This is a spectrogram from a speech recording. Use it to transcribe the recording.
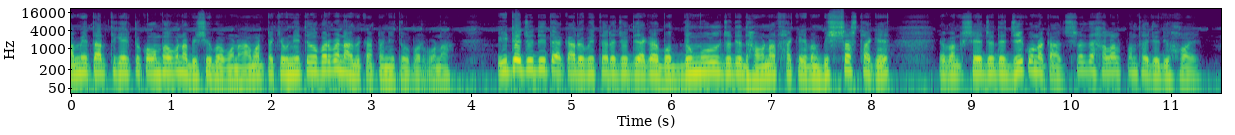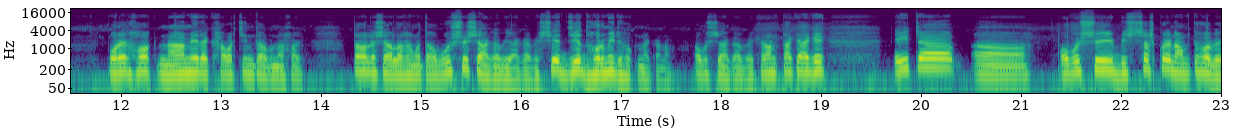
আমি তার থেকে একটু কম পাবো না বেশি পাবো না। আমারটা কেউ নিতেও পারবে না, আমি কারটা নিতেও পারব না। এইটা যদি তার কারও ভিতরে যদি একবার বদ্ধমূল যদি ধারণা থাকে এবং বিশ্বাস থাকে এবং সে যদি যে কোনো কাজ, সেটা যদি হালাল পন্থায় যদি হয়, পরের হক না মেরে খাওয়ার চিন্তা ভাবনা হয়, তাহলে সে আল্লাহর রহমতে অবশ্যই সে আগাবে আগাবে। সে যে ধর্মীর হোক না কেন, অবশ্যই আগাবে। কারণ তাকে আগে এইটা অবশ্যই বিশ্বাস করে নামতে হবে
